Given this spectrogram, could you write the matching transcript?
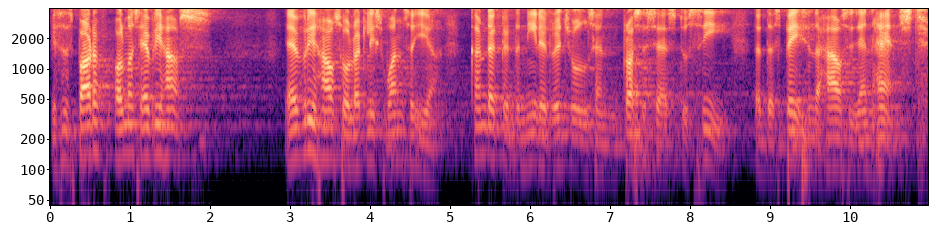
This is part of almost every house. Every household at least once a year conducted the needed rituals and processes to see that the space in the house is enhanced.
